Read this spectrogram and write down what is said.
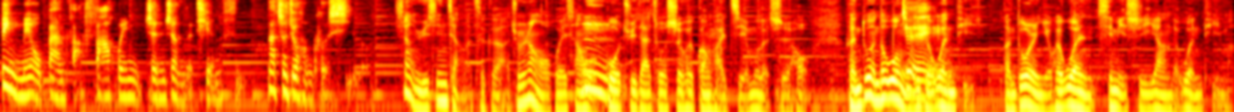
并没有办法发挥你真正的天赋，那这就很可惜了。像于心讲的这个啊，就让我回想我过去在做社会关怀节目的时候，很多人都问我一个问题，很多人也会问心理师一样的问题嘛。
